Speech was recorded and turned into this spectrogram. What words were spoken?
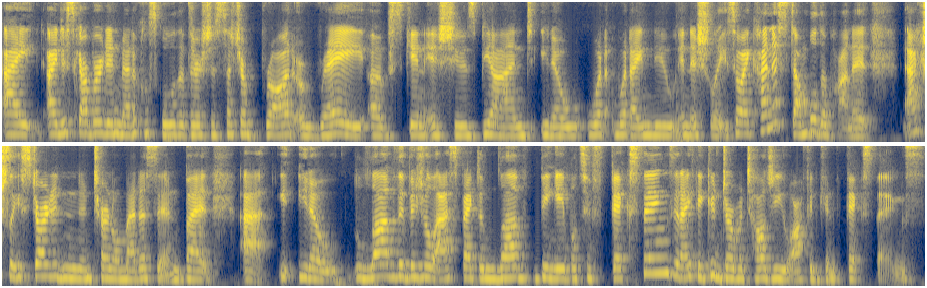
I, I discovered in medical school that there's just such a broad array of skin issues beyond you know what what I knew initially. So I kind of stumbled upon it. Actually, started in internal medicine, but uh, you, know love the visual aspect and love being able to fix things. And I think in dermatology you often can fix things.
